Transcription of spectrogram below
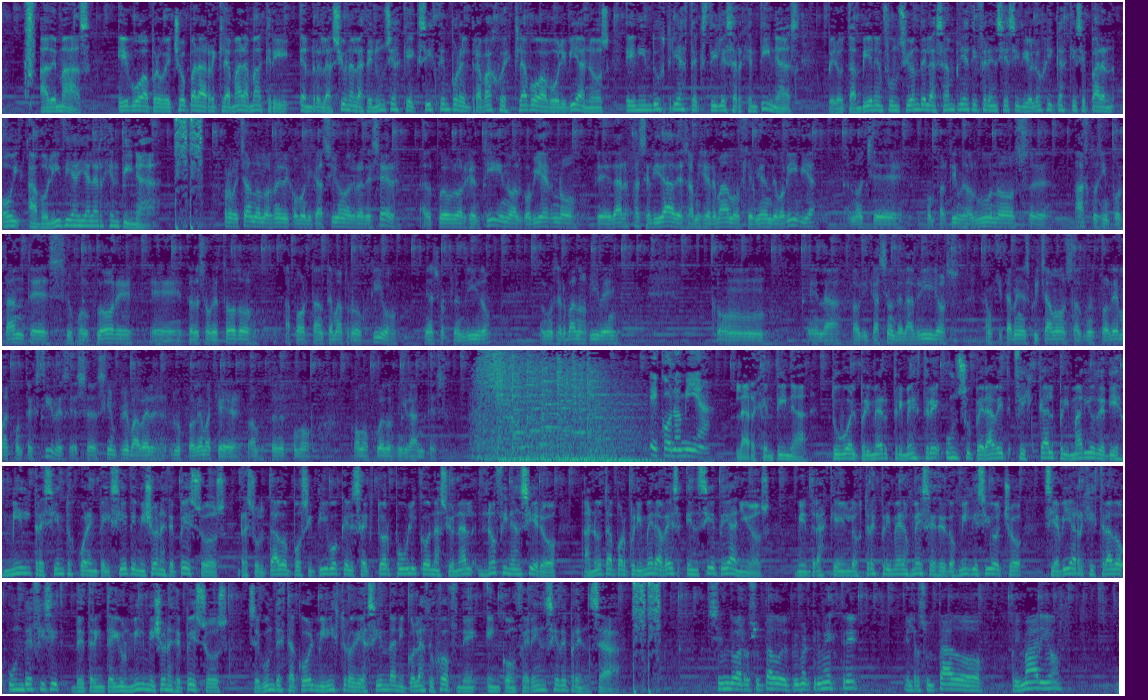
Además, Evo aprovechó para reclamar a Macri en relación a las denuncias que existen por el trabajo esclavo a bolivianos en industrias textiles argentinas, pero también en función de las amplias diferencias ideológicas que separan hoy a Bolivia y a la Argentina. Aprovechando los medios de comunicación, agradecer al pueblo argentino, al gobierno, de dar facilidades a mis hermanos que vienen de Bolivia. Anoche compartimos algunos eh, actos importantes, su folclore, eh, pero sobre todo aportan tema productivo. Me ha sorprendido. Algunos hermanos viven con, en la fabricación de ladrillos, aunque también escuchamos algunos problemas con textiles, ese siempre va a haber un problema que vamos a tener como, como pueblos migrantes. Economía. La Argentina tuvo el primer trimestre un superávit fiscal primario de 10.347 millones de pesos, resultado positivo que el sector público nacional no financiero anota por primera vez en siete años, mientras que en los tres primeros meses de 2018 se había registrado un déficit de 31 mil millones de pesos, según destacó el ministro de Hacienda Nicolás Dujovne en conferencia de prensa. Siendo el resultado del primer trimestre, el resultado primario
